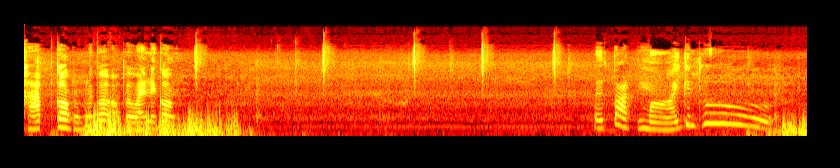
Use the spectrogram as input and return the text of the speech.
ครับกล่องแล้วก็เอาไปไว้ในกล่องไปตัดไม้กันเถอะ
